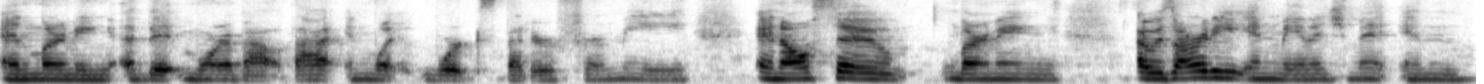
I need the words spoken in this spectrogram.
and learning a bit more about that and what works better for me. And also learning, I was already in management in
